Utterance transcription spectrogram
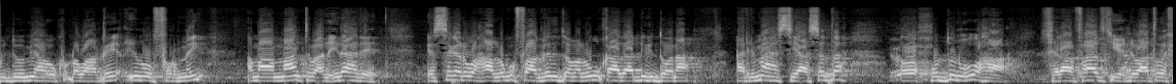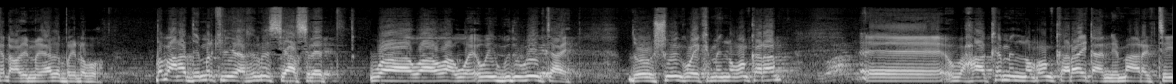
guddoomiyaha uu ku dhawaaqay inuu furmay ama maantaba aan idhaahdee isagana waxaa lagu faaqidi ama lagu qaadaa dhigi doonaa arrimaha siyaasadda oo xudun u ahaa khilaafaadka iyo dhibaatada ka dhacday magaalada baydhabo. Dabcan hadda markii la arrimaha siyaasadeed way gudaweyn tahay. Doorashooyinka way ka mid noqon karaan. Waxaa ka mid noqon kara yani maaragtay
